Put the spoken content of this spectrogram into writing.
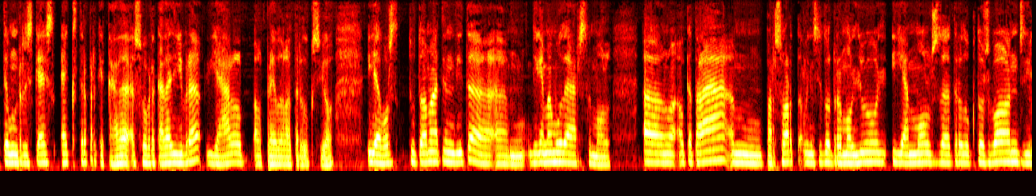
té un risc ex- extra, perquè cada, sobre cada llibre hi ha el, el preu de la traducció. I llavors tothom ha tendit a, a diguem, a moderar-se molt. El, el català, em, per sort, a l'Institut Ramon Llull hi ha molts eh, traductors bons i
